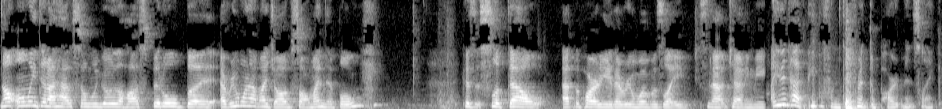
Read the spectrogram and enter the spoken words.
Not only did I have someone go to the hospital, but everyone at my job saw my nipple. Because it slipped out at the party and everyone was like Snapchatting me. I even had people from different departments like,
